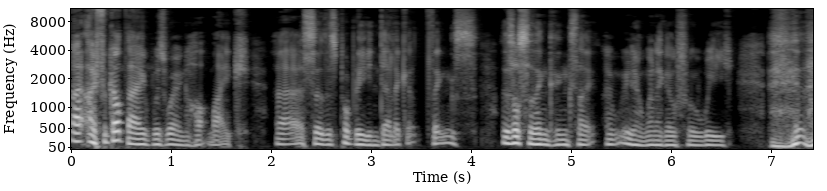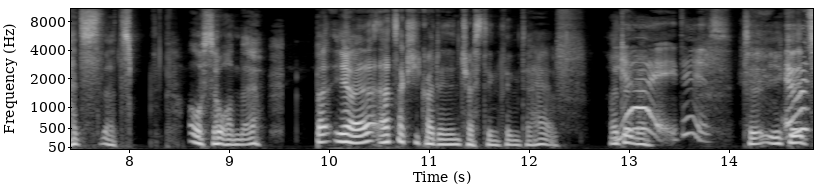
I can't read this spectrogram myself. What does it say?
I, I forgot that I was wearing a hot mic, uh, so there's probably indelicate things. There's also things like uh, you know when I go for a wee, that's that's also on there. But yeah, that's actually quite an interesting thing to have. I don't know. yeah it is To you It could, was-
